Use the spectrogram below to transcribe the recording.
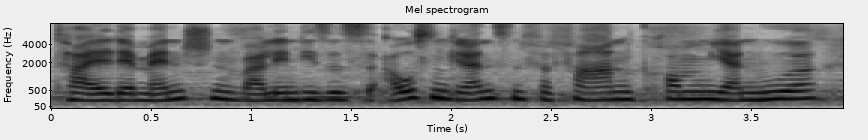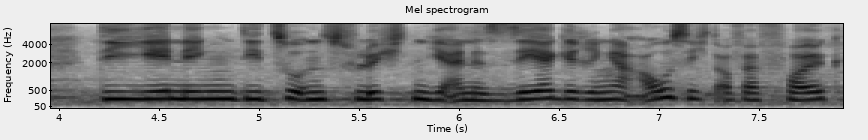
Teil der Menschen, weil in dieses Außengrenzenverfahren kommen ja nur diejenigen, die zu uns flüchten, die eine sehr geringe Aussicht auf Erfolg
